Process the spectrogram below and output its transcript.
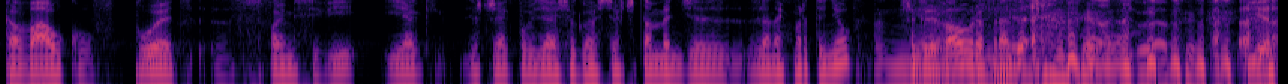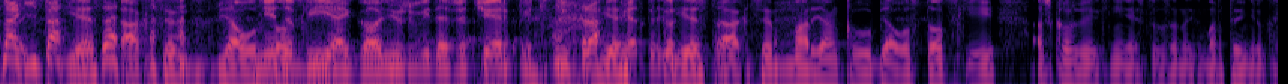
kawałków, płyt w swoim CV i jak, jeszcze jak powiedziałeś o gościach, czy tam będzie Zenek Martyniuk? Nie. Przegrywał? Nie, akurat jest, jest akcent Nie białostocki. dobijaj go, on już widać, że cierpi ten rap. ja Jest, tego jest akcent Marianku Białostocki, aczkolwiek nie jest to Zenek Martyniuk.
